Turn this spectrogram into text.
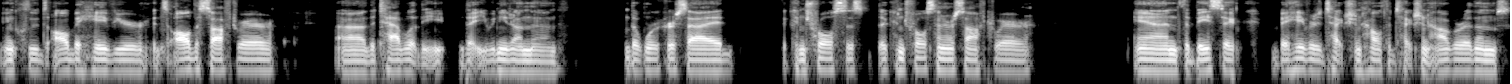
includes all behavior. It's all the software, uh, the tablet that you, that you would need on the the worker side, the control system, the control center software, and the basic behavior detection, health detection algorithms,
